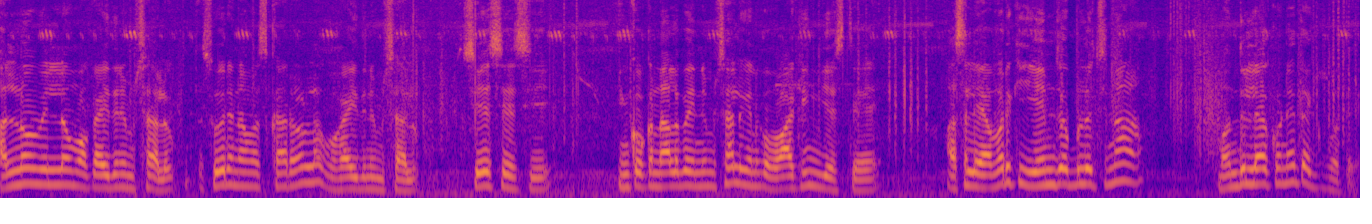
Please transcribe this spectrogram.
అల్లం విల్లం ఒక ఐదు నిమిషాలు సూర్య నమస్కారాలు ఒక ఐదు నిమిషాలు చేసేసి ఇంకొక నలభై నిమిషాలు కనుక వాకింగ్ చేస్తే అసలు ఎవరికి ఏం జబ్బులు వచ్చినా మందులు లేకుండా తగ్గిపోతాయి.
